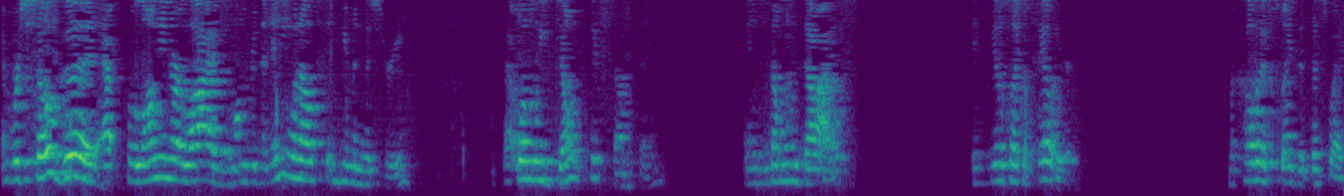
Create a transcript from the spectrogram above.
And we're so good at prolonging our lives longer than anyone else in human history that when we don't fix something and someone dies, it feels like a failure. McCullough explains it this way.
